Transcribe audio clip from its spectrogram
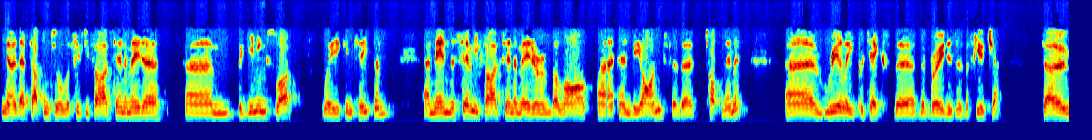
you know, that's up until the 55 centimetre um, beginning slot where you can keep them. And then the 75 centimetre and, uh, and beyond for the top limit uh, really protects the, the breeders of the future. So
